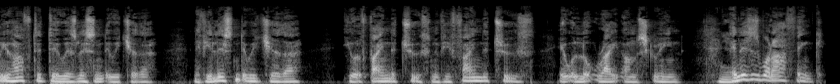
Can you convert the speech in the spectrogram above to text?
you have to do is listen to each other. And if you listen to each other, you will find the truth. And if you find the truth, it will look right on screen." And this is what I think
